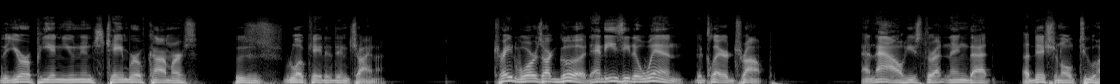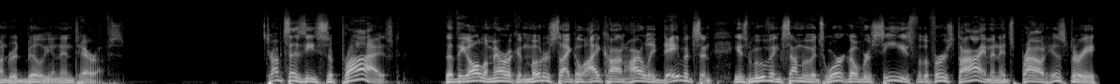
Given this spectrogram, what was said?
the European Union's Chamber of Commerce, who's located in China. Trade wars are good and easy to win, declared Trump. And now he's threatening that additional 200 billion in tariffs. Trump says he's surprised that the all American motorcycle icon Harley Davidson is moving some of its work overseas for the first time in its proud history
